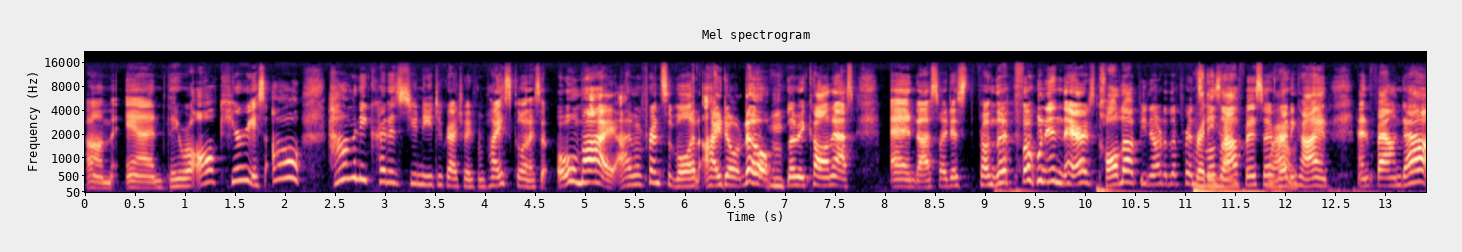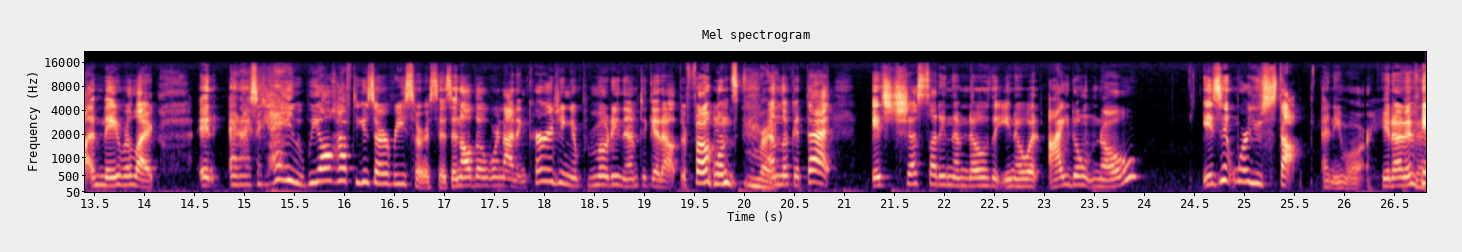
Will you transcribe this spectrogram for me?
Um, and they were all curious. Oh, how many credits do you need to graduate from high school? And I said, Oh my, I'm a principal, and I don't know. Let me call and ask. And uh, so I just from the phone in there, just called up, you know, to the principal's office at Wow. Reading High and, and found out. And they were like, and, and I said, hey, we all have to use our resources. And although we're not encouraging and promoting them to get out their phones Right. and look at that, it's just letting them know that, you know what, I don't know isn't where you stop anymore. You know what I That's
